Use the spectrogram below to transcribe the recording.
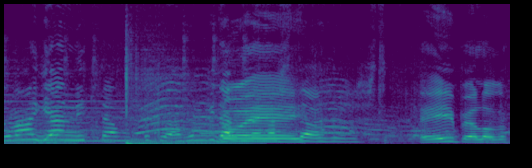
Se vähän jännittää, mutta kyllä sen pitää No mennä ei. sitä. Ei pelota.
